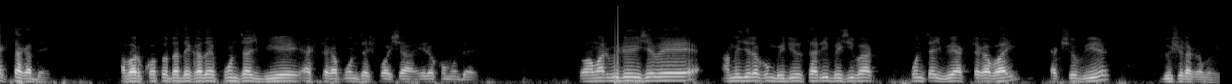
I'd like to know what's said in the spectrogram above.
এক টাকা দেয়। আবার কতটা দেখা যায় পঞ্চাশ ভিয়ে এক টাকা পঞ্চাশ পয়সা এরকমও দেয়। তো আমার ভিডিও হিসেবে আমি যেরকম ভিডিও ছাড়ি, বেশিরভাগ পঞ্চাশ ভিয়ে এক টাকা ভাই, একশো ভিয়ে দুশো টাকা ভাই।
